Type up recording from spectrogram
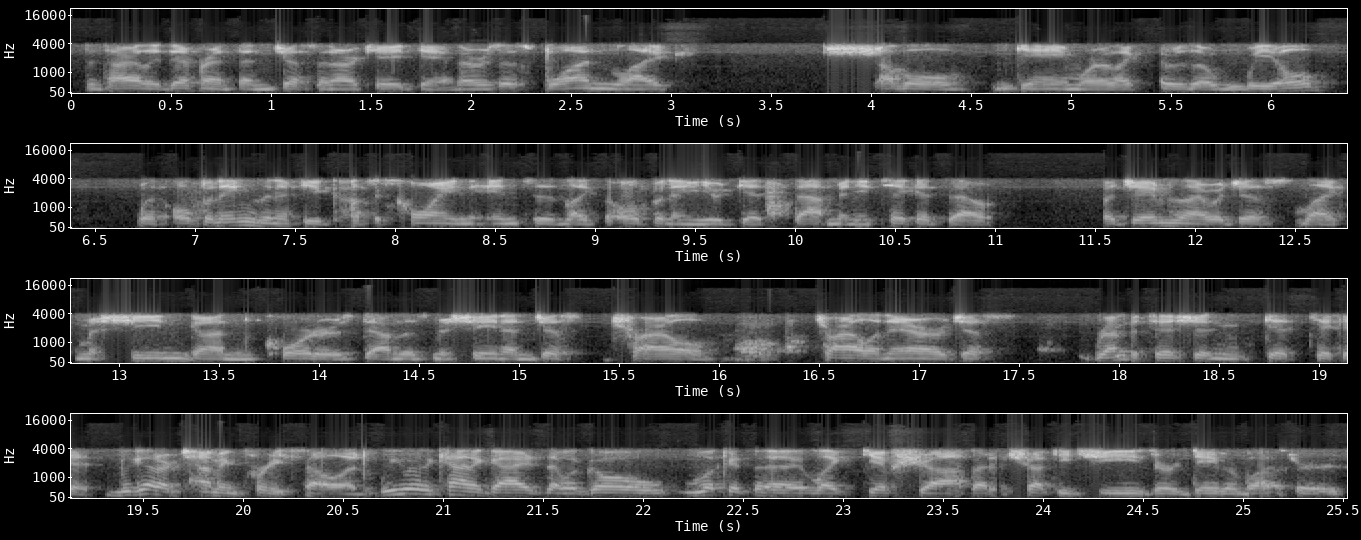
it's entirely different than just an arcade game. There was this one like shovel game where like there was a wheel with openings, and if you cut the coin into like the opening, you'd get that many tickets out. But James and I would just like machine gun quarters down this machine and just trial trial and error, just repetition, get tickets. we got our timing pretty solid. We were the kind of guys that would go look at the like gift shop at a Chuck E. Cheese or Dave and Buster's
